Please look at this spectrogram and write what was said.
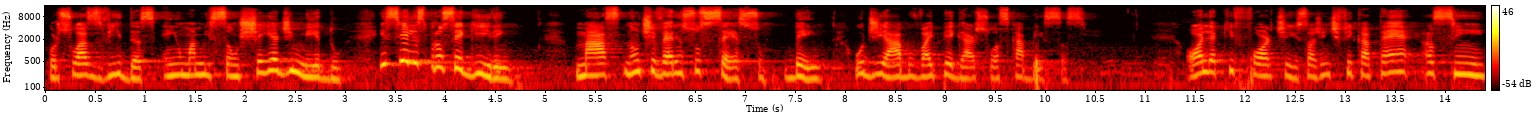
por suas vidas em uma missão cheia de medo. E se eles prosseguirem, mas não tiverem sucesso, bem, o diabo vai pegar suas cabeças. Olha que forte isso, a gente fica até assim.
